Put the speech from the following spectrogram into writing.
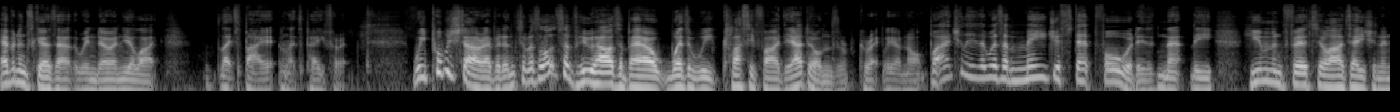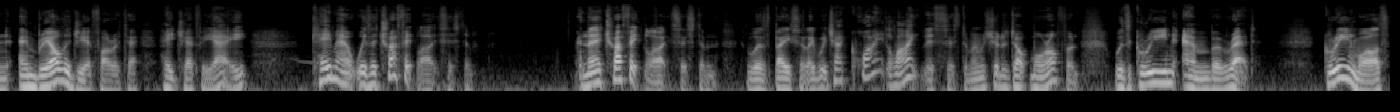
Evidence goes out the window, and you're like, let's buy it and let's pay for it. We published our evidence. There was lots of hoo-has about whether we classified the add-ons correctly or not. But actually, there was a major step forward in that the Human Fertilisation and Embryology Authority (HFEA) came out with a traffic light system. And their traffic light system was basically, which I quite like this system and we should adopt more often, was green, amber, red. Green was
